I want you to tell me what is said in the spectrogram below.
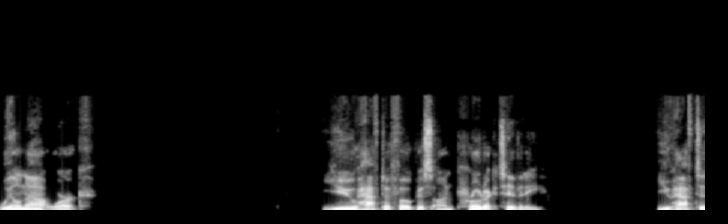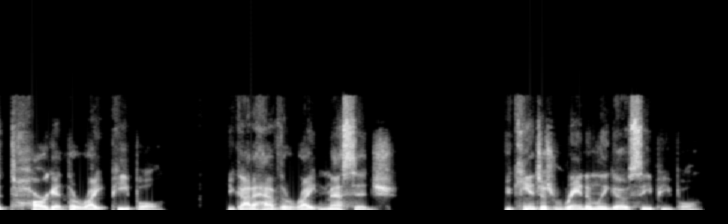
will not work. You have to focus on productivity. You have to target the right people. You got to have the right message. You can't just randomly go see people.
